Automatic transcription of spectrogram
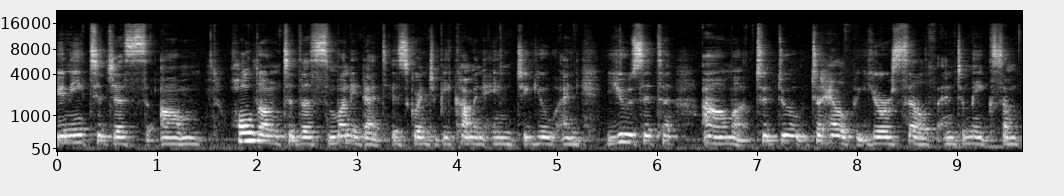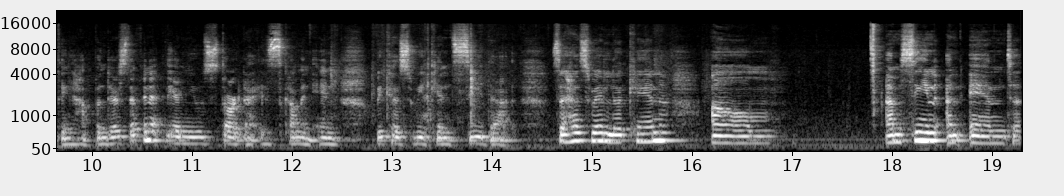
you need to just um, hold on to this money that is going to be coming into you and use it um, to do to help yourself and to make something happen. There's definitely a new start that is coming in because we can see that. So as we're looking, um, I'm seeing an end.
